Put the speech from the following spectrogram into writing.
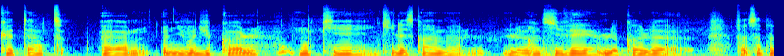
cut-out au niveau du col, donc qui, qui laisse quand même le, un petit V. le col ça peut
